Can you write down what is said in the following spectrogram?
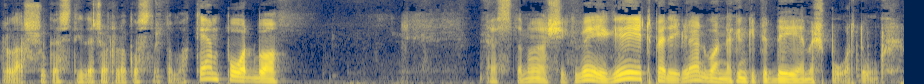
Lassuk, ezt ide csatlakoztatom a camportba. Ezt a másik végét pedig len van nekünk itt a DMS portunk.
